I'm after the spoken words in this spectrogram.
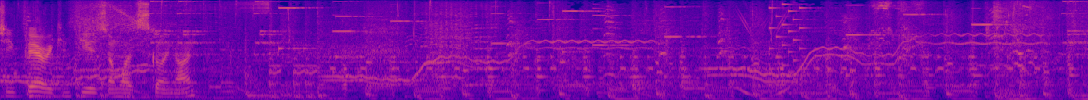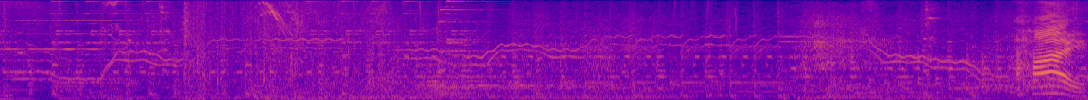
Actually very confused on what's going on. Hi.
